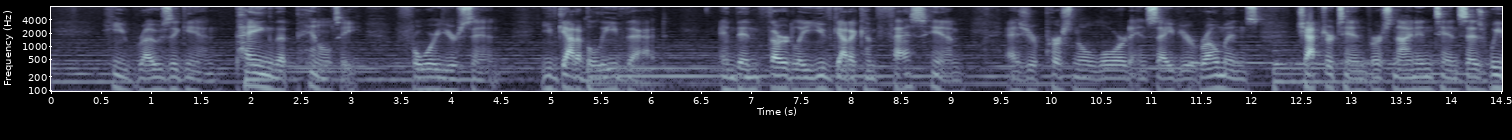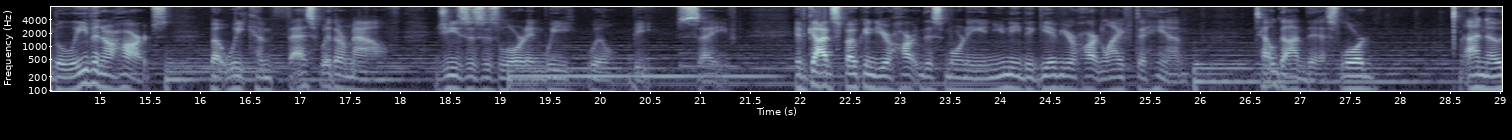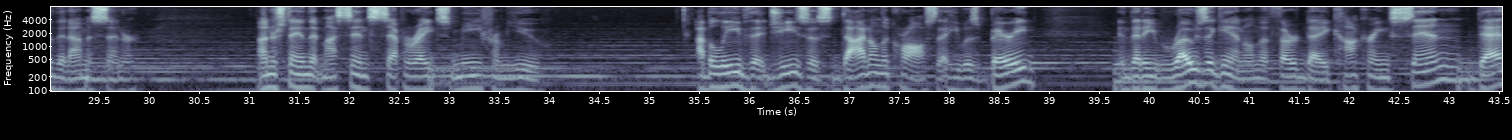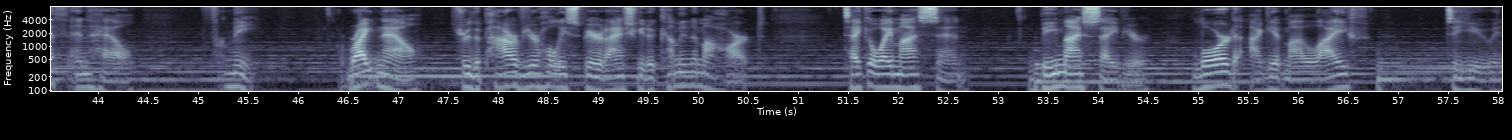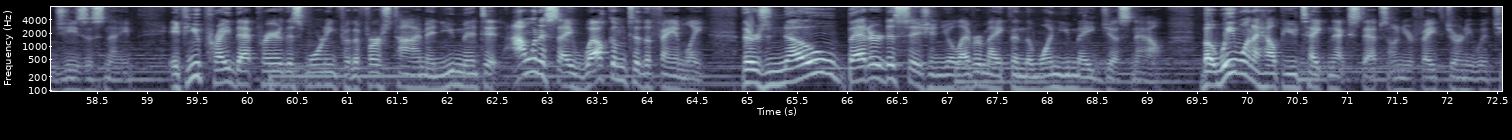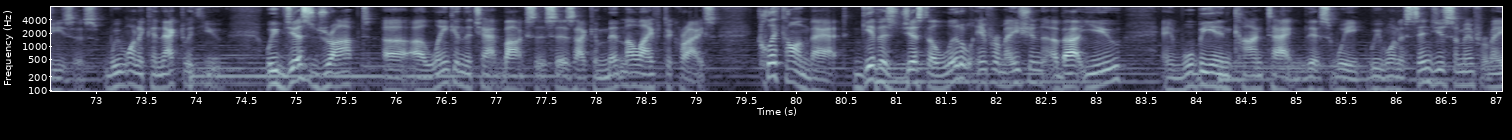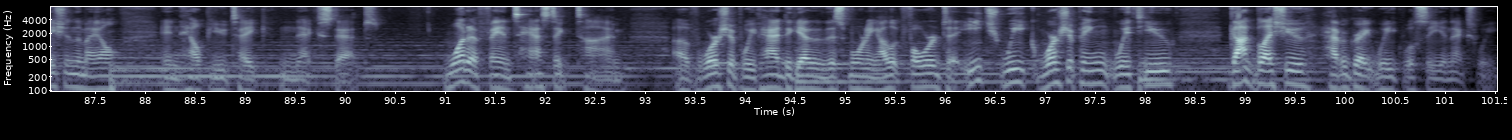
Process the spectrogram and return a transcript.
He rose again, paying the penalty for your sin. You've got to believe that. And then, thirdly, you've got to confess Him as your personal Lord and Savior. Romans chapter 10, verse 9 and 10 says, We believe in our hearts, but we confess with our mouth Jesus is Lord, and we will be saved. If God's spoken to your heart this morning and you need to give your heart and life to Him, tell God this Lord, I know that I'm a sinner. Understand that my sin separates me from you. I believe that Jesus died on the cross, that He was buried, and that He rose again on the third day, conquering sin, death, and hell for me. Right now, through the power of your Holy Spirit, I ask you to come into my heart, take away my sin, be my Savior. Lord, I give my life to you in Jesus' name. If you prayed that prayer this morning for the first time and you meant it, I want to say welcome to the family. There's no better decision you'll ever make than the one you made just now. But we want to help you take next steps on your faith journey with Jesus. We want to connect with you. We've just dropped a, a link in the chat box that says, I commit my life to Christ. Click on that. Give us just a little information about you, and we'll be in contact this week. We want to send you some information in the mail and help you take next steps. What a fantastic time of worship we've had together this morning. I look forward to each week worshiping with you. God bless you. Have a great week. We'll see you next week.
